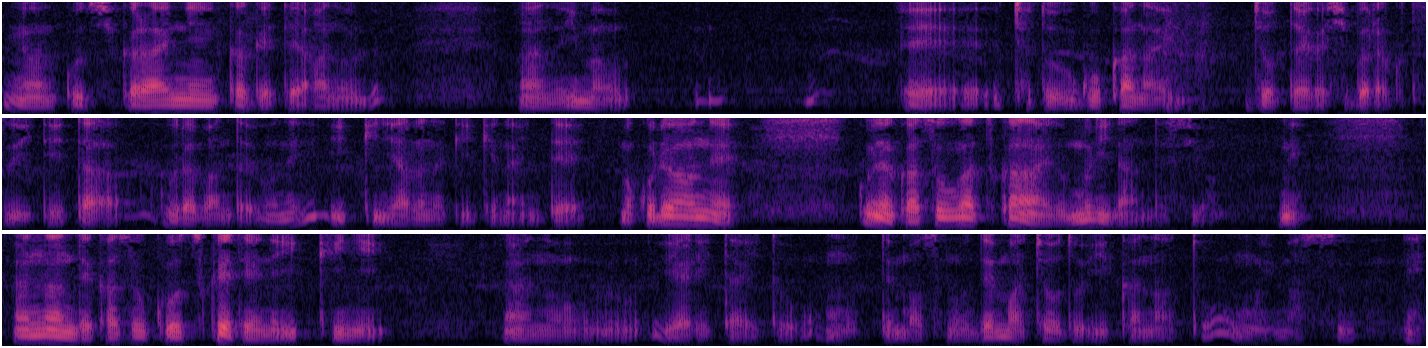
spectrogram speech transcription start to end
今年から来年にかけてあのあの今、えー、ちょっと動かない状態がしばらく続いていた裏番台をね一気にやらなきゃいけないんで、まあ、これはねこういうのは加速がつかないと無理なんですよ。ね、あなんで加速をつけてね一気にあのやりたいと思ってますので、まあ、ちょうどいいかなと思いますね。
